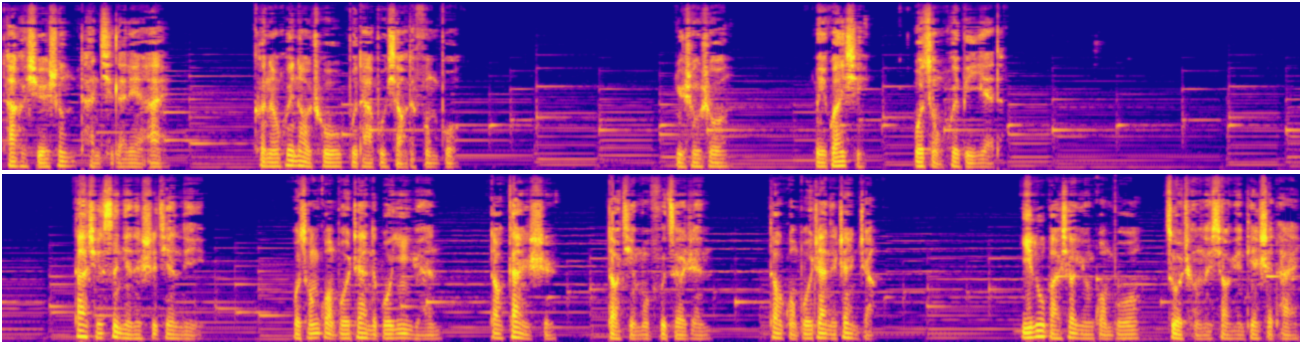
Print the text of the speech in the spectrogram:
他和学生谈起了恋爱，可能会闹出不大不小的风波。女生说：“没关系，我总会毕业的。”大学四年的时间里，我从广播站的播音员，到干事，到节目负责人，到广播站的站长，一路把校园广播。做成了校园电视台，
